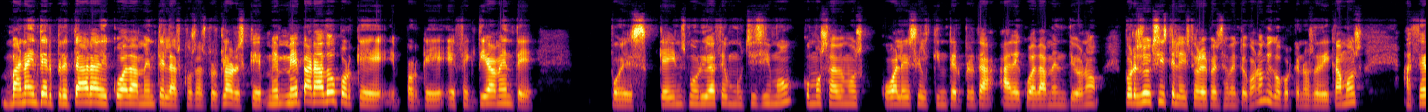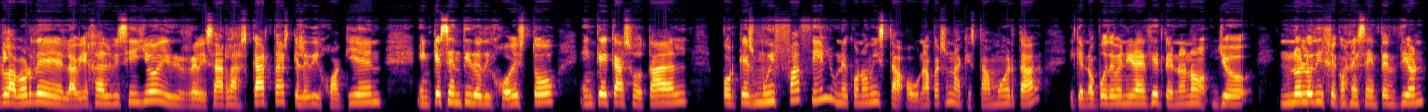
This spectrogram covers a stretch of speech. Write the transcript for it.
van a interpretar adecuadamente las cosas, pero claro, es que me, he parado porque, porque efectivamente pues Keynes murió hace muchísimo, ¿cómo sabemos cuál es el que interpreta adecuadamente o no? Por eso existe la historia del pensamiento económico, porque nos dedicamos a hacer labor de la vieja del visillo y revisar las cartas, qué le dijo a quién, en qué sentido dijo esto, en qué caso tal, porque es muy fácil un economista o una persona que está muerta y que no puede venir a decirte, no, no, yo no lo dije con esa intención,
